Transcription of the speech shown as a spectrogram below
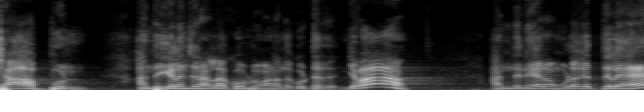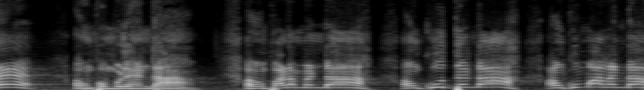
ஷாபுன். அந்த இளைஞன் நல்லா கூப்பிடுவான் அந்த கூட்டத்தை. இங்கே வா. அந்த நேரம் உலகத்தில் அவன் பொம்பளை வேண்டாம் அவன் படம் வேண்டாம். அவன் கூத்தண்டா. அவன் கும்மாலண்டா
